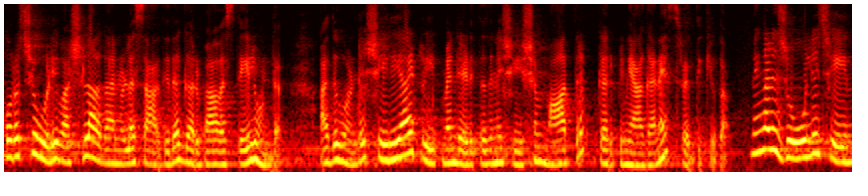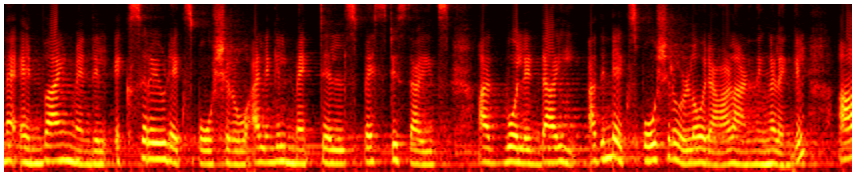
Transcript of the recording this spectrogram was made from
കുറച്ചുകൂടി വഷളാകാനുള്ള സാധ്യത ഗർഭാവസ്ഥയിലുണ്ട്. അതുകൊണ്ട് ശരിയായ ട്രീറ്റ്മെന്റ് എടുത്തതിന് ശേഷം മാത്രം ഗർഭിണിയാകാനായി ശ്രദ്ധിക്കുക. നിങ്ങൾ ജോലി ചെയ്യുന്ന എൻവയൺമെന്റിൽ എക്സ്റേയുടെ എക്സ്പോഷറോ അല്ലെങ്കിൽ മെറ്റൽസ് പെസ്റ്റിസൈഡ്സ് അതുപോലെ ഡൈ അതിന്റെ എക്സ്പോഷറോ ഉള്ള ഒരാളാണ് നിങ്ങളെങ്കിൽ ആ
